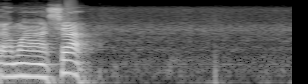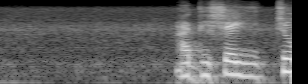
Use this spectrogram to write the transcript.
തമാശ. അതിശയിച്ചു.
